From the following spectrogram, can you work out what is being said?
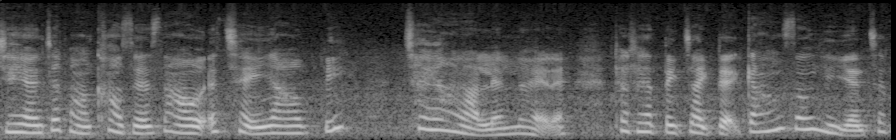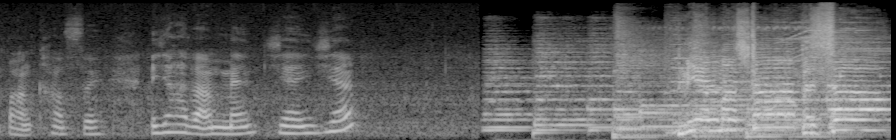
ရရန်ချက်ပံခောက်ဆဲစာကိုအချိန်ရောက်ပြီချက်ရတာလဲလွယ်တယ်ထက်ထက်သိပ်ကြိုက်တဲ့အကောင်းဆုံးရရန်ချက်ပံခောက်ဆဲအရသာမှန်ရန်ရန် Myanmar Star Bazaar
